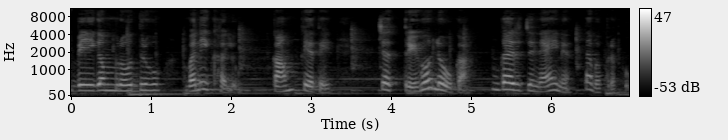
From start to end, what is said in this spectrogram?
वेगं रौद्रो बलि खलु काम्प्यते च त्रिहो लोका गर्जनैन तव प्रभु।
